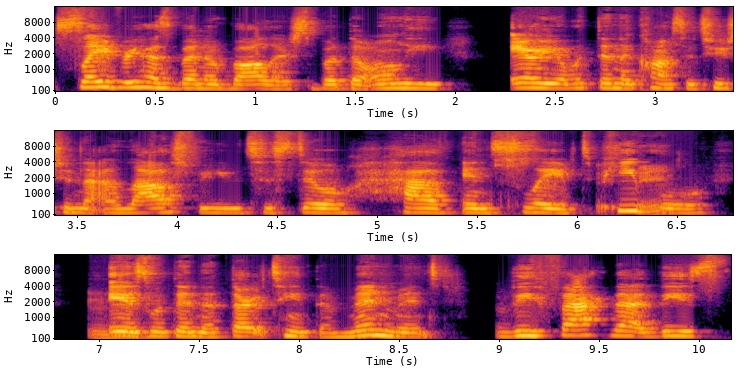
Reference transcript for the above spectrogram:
Slavery has been abolished, but the only area within the Constitution that allows for you to still have enslaved people Mhm. is within the 13th Amendment. The fact that these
